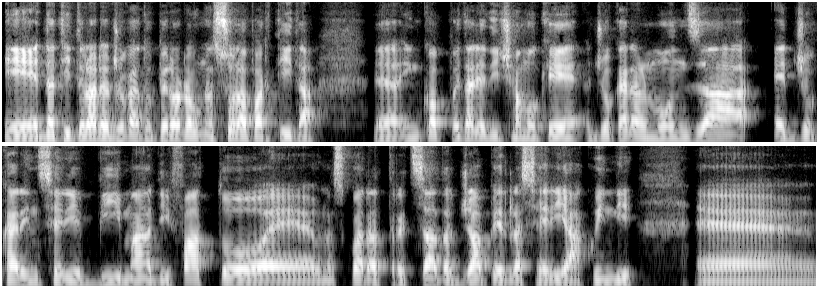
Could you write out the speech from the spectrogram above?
e da titolare ha giocato per ora una sola partita eh, in Coppa Italia. Diciamo che giocare al Monza è giocare in Serie B, ma di fatto è una squadra attrezzata già per la Serie A, quindi eh,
